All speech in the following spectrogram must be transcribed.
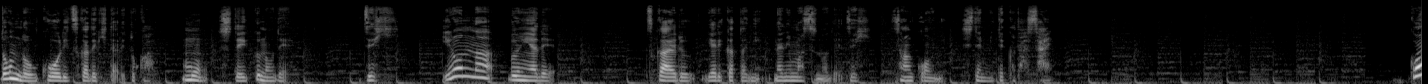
どんどん効率化できたりとかもしていくので是非いろんな分野で使えるやり方になりますので是非参考にしてみてください。今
